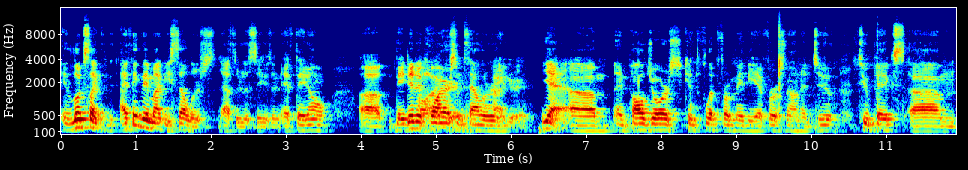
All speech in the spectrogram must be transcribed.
it looks like I think they might be sellers after the season if they don't. Uh, they did Oh, acquire agree. some salary. I agree. Yeah, um, and Paul George can flip from maybe a first round and two two picks. Um,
